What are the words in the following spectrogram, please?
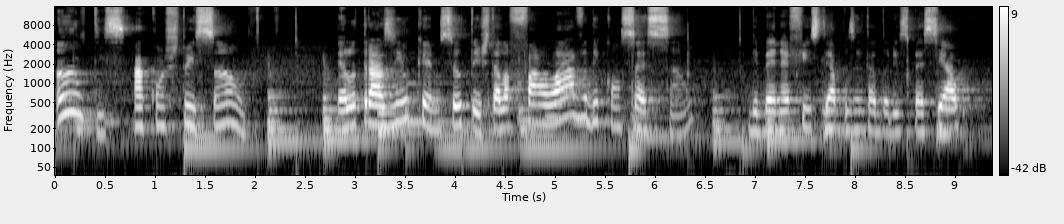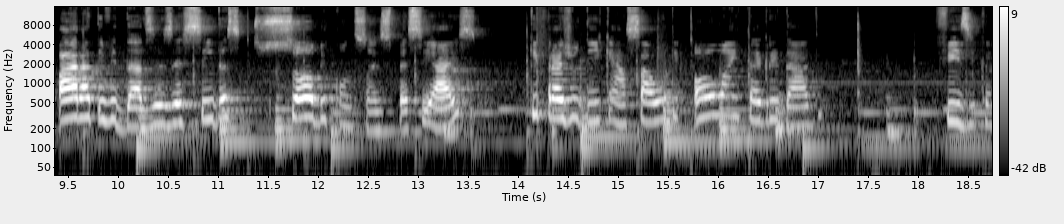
Antes, a Constituição ela trazia o que no seu texto? Ela falava de concessão de benefício de aposentadoria especial para atividades exercidas sob condições especiais que prejudiquem a saúde ou a integridade física,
